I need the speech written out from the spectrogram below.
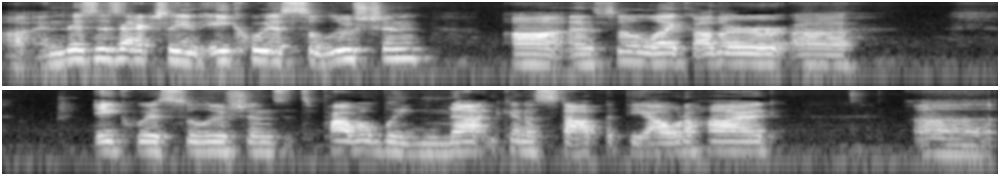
Uh, and this is actually an aqueous solution. Uh, and so like other uh, aqueous solutions, it's probably not going to stop at the aldehyde uh,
